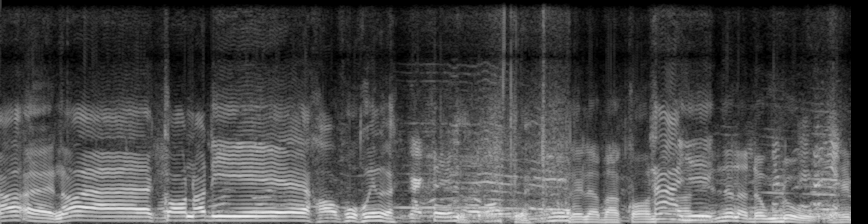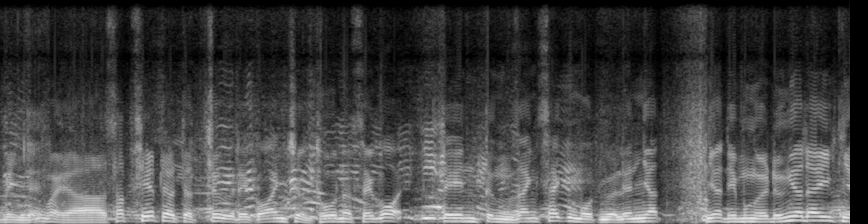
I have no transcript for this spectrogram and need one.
nó ờ, nó à, con nó đi họ phụ huynh rồi. Đây là bà con à, đến rất là đông đủ. Thì mình cũng phải à, sắp xếp theo trật tự để có anh trưởng thôn là sẽ gọi tên từng danh sách một người lên nhận. Nhận thì mọi người đứng ra đây nhỉ?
